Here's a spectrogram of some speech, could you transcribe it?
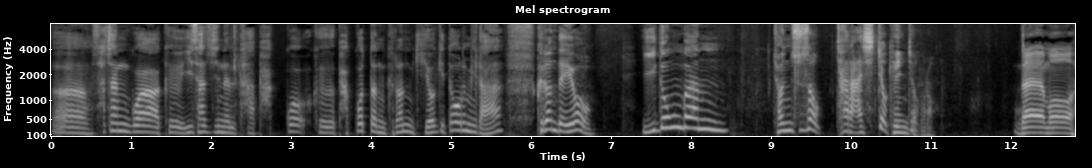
어, 사장과 그 이 사진을 다 바꿔 그 바꿨던 그런 기억이 떠오릅니다. 그런데요, 이동관 전 수석 잘 아시죠 개인적으로? 네, 뭐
